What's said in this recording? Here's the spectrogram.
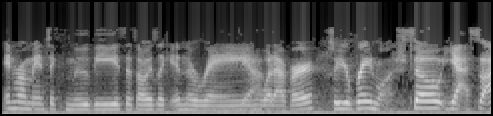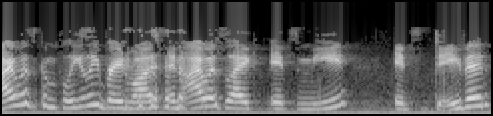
in romantic movies, it's always like in the rain, Yeah. whatever. So you're brainwashed. So yeah, so I was completely brainwashed, and I was like, it's me, it's David,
